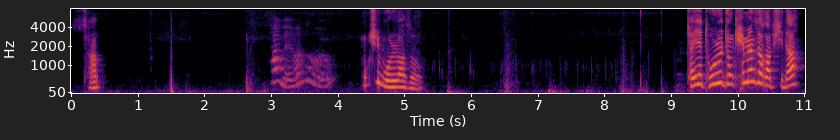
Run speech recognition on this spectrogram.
삽? 삽 왜 만들어요? 혹시 몰라서. 자, 이제 돌을 좀 캐면서 갑시다.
